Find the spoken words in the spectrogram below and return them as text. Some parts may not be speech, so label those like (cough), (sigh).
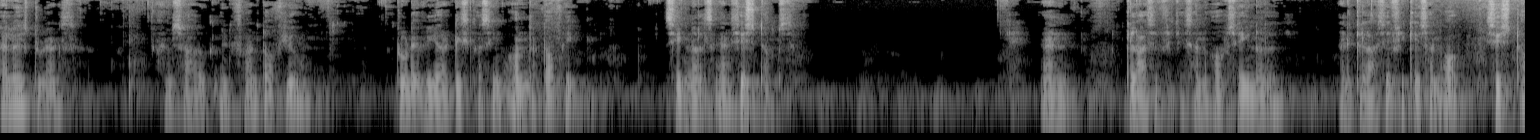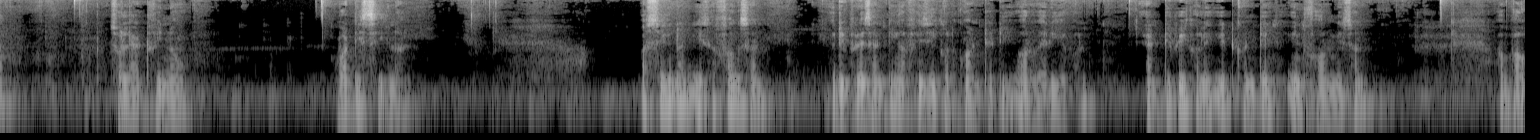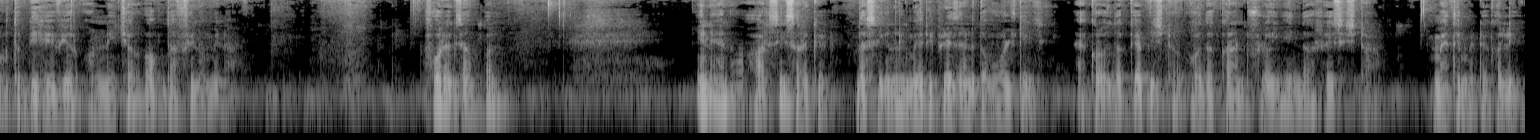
Hello students, I'm Shahrukh in front of you. Today we are discussing on the topic signals and systems and classification of signal and classification of system. So let we know what is signal. A signal is a function representing a physical quantity or variable and typically it contains information about the behavior or nature of the phenomena. For example, in an RC circuit, the signal may represent the voltage across the capacitor or the current flowing in the resistor. Mathematically,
